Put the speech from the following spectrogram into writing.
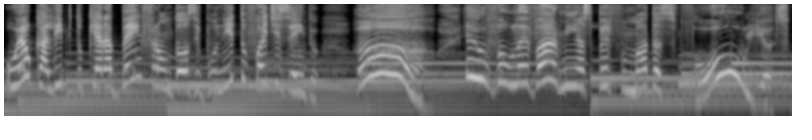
O eucalipto, que era bem frondoso e bonito, foi dizendo: Ah, eu vou levar minhas perfumadas folhas.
